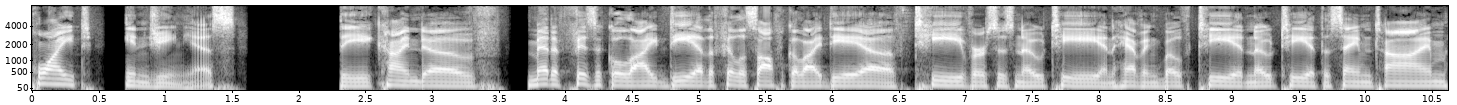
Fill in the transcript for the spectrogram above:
quite ingenious. The kind of metaphysical idea, the philosophical idea of tea versus no tea and having both tea and no tea at the same time,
